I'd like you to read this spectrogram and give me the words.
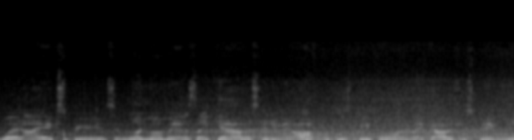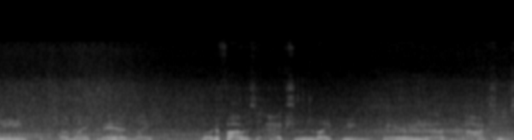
what I experienced in one moment, I was like, yeah, I was hitting it off with these people, and like I was just being me. I'm like, man, like what if I was actually like being very obnoxious?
